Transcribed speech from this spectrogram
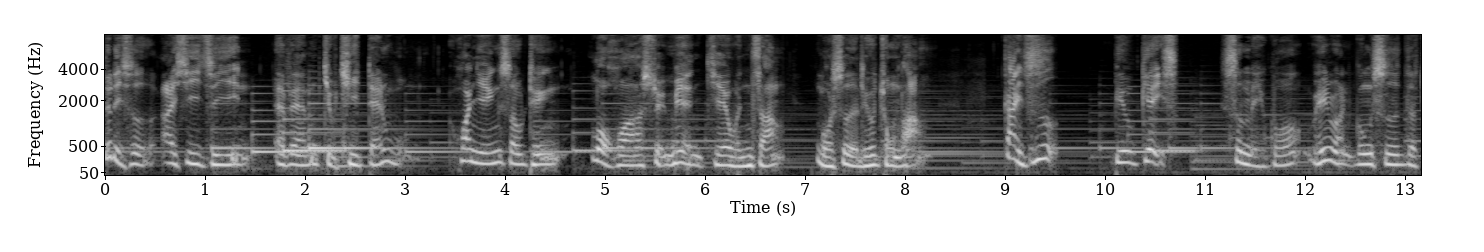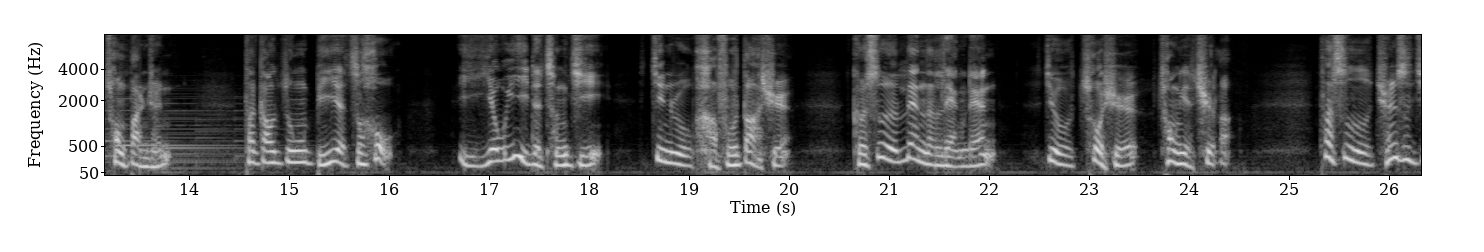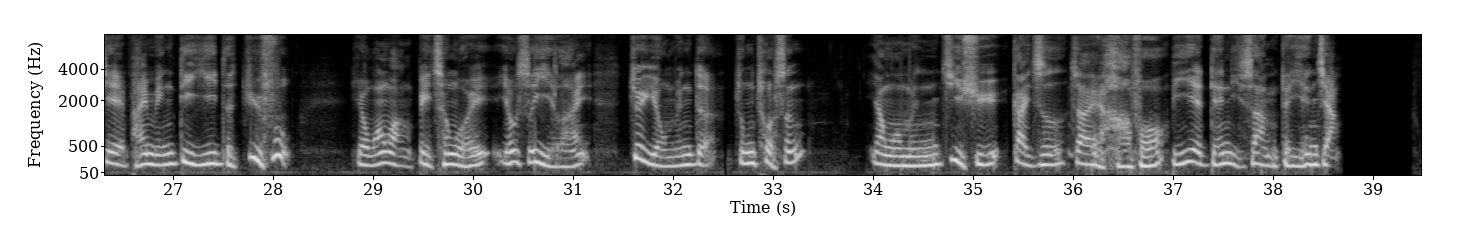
这里是爱惜之音 FM 九七点五，欢迎收听《落花水面皆文章》，我是刘总郎。盖茨 （Bill Gates） 是美国微软公司的创办人。他高中毕业之后，以优异的成绩进入哈佛大学，可是练了两年就辍学创业去了。他是全世界排名第一的巨富。也往往被称为有史以来最有名的中辍生。让我们继续盖茨在哈佛毕业典礼上的演讲。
